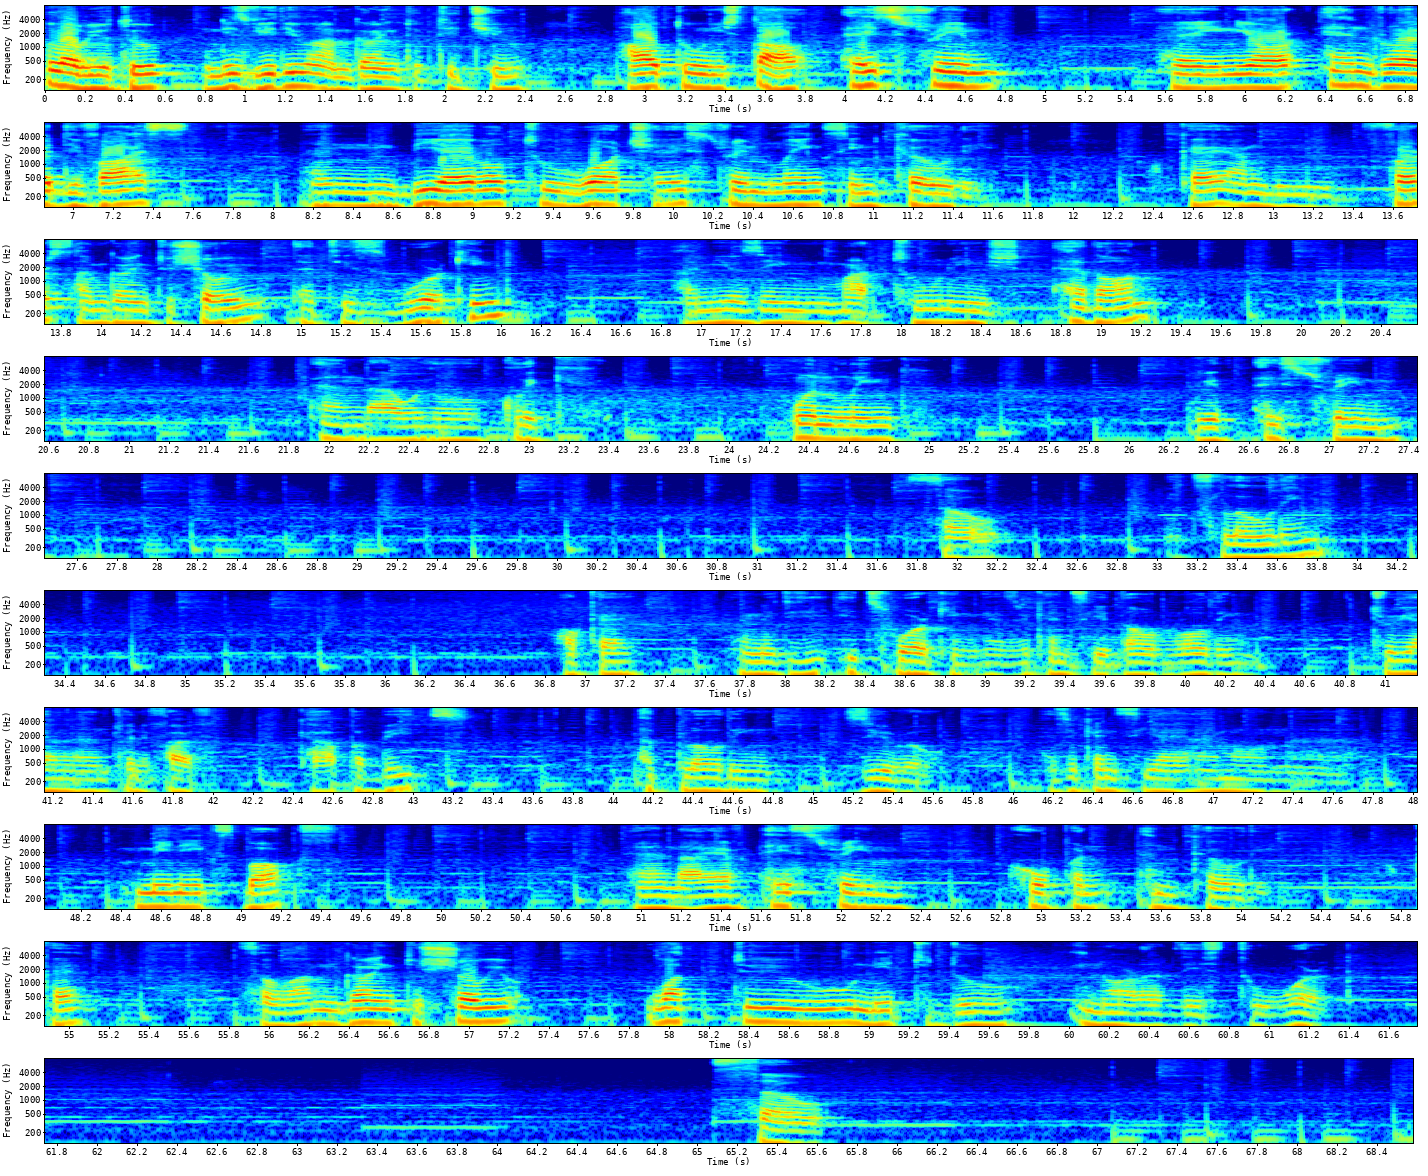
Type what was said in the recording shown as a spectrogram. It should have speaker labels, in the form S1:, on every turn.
S1: Hello YouTube, in this video I'm going to teach you how to install AceStream in your Android device and be able to watch AceStream links in Kodi. Okay, I'm first I'm going to show you that is working. I'm using Martoonish add-on and I will click one link with AceStream so it's loading. Okay and it, it's working. As you can see downloading 325 kappa bits uploading zero. As you can see I, am on uh, mini Xbox and I have a stream open and Kodi okay so I'm going to show you what do you need to do in order this to work so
